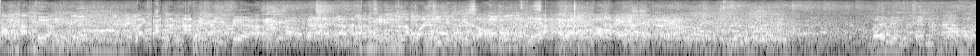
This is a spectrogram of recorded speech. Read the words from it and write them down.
ของพระเครื่องรายการนั้นๆนะครับเพื่อตัดสินรางวัลที่ 1 ที่ 2 ที่ 3 ต่อไปเบอร์หนึ่งเป็นห้าหก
